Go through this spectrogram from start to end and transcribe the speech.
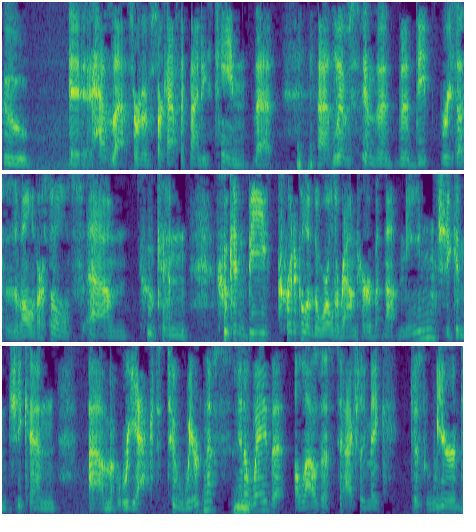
who eh, has that sort of sarcastic '90s teen that uh, lives in the, the deep recesses of all of our souls. Um, who can who can be critical of the world around her, but not mean. She can she can um, react to weirdness in a way that allows us to actually make just weird,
